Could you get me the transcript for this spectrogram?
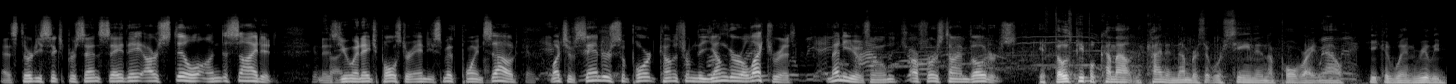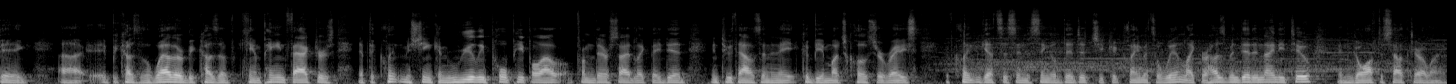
as 36% say they are still undecided. And as UNH pollster Andy Smith points out, much of Sanders' support comes from the younger electorate, many of whom are first time voters. If those people come out in the kind of numbers that we're seeing in a poll right now, he could win really big uh, because of the weather, because of campaign factors. If the Clinton machine can really pull people out from their side like they did in 2008, it could be a much closer race. If Clinton gets this into single digits, she could claim it's a win like her husband did in 92 and go off to South Carolina.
